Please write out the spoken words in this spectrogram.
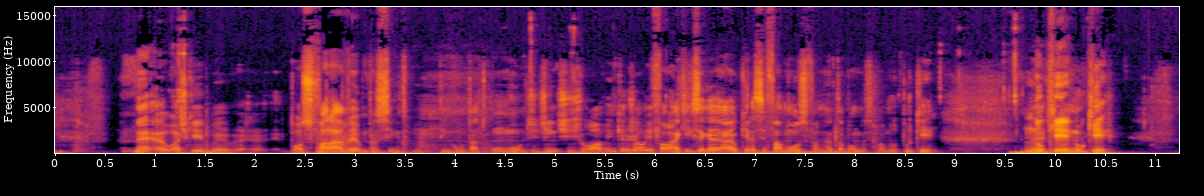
Né, eu acho que é, é, posso falar, é, assim, tem contato com um monte de gente jovem que eu já ouvi falar, o que, que você quer? Ah, eu queria ser famoso. Eu falo, tá bom, mas você é famoso por quê? No Né, quê? tipo, no quê?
